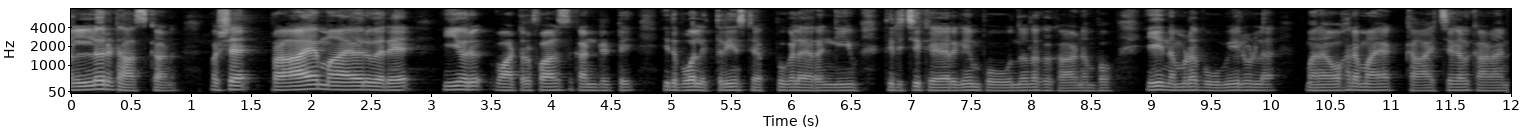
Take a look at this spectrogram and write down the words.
നല്ലൊരു ടാസ്ക്കാണ് പക്ഷേ പ്രായമായവർ വരെ ഈ ഒരു വാട്ടർഫാൾസ് കണ്ടിട്ട് ഇതുപോലെ ഇത്രയും സ്റ്റെപ്പുകൾ ഇറങ്ങിയും തിരിച്ച് കയറുകയും പോകുന്നതൊക്കെ കാണുമ്പോൾ ഈ നമ്മുടെ ഭൂമിയിലുള്ള മനോഹരമായ കാഴ്ചകൾ കാണാൻ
